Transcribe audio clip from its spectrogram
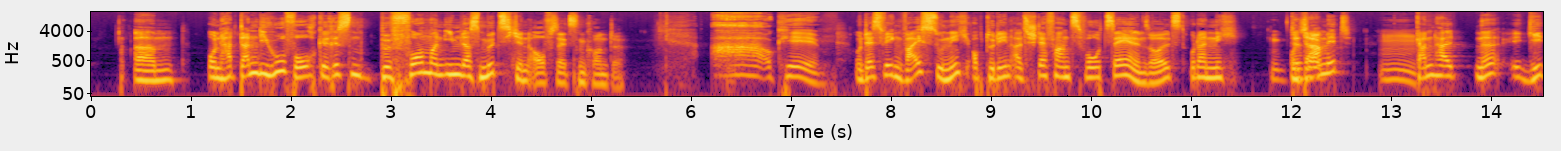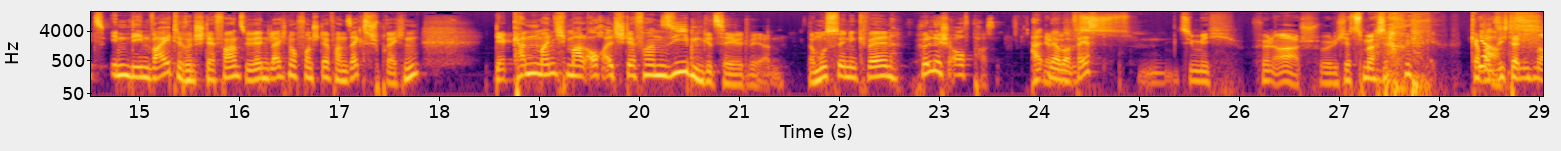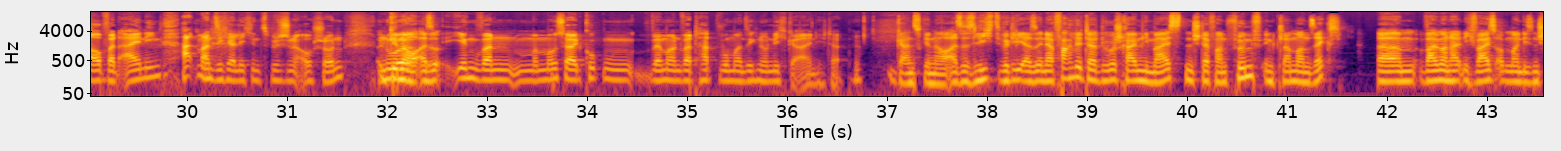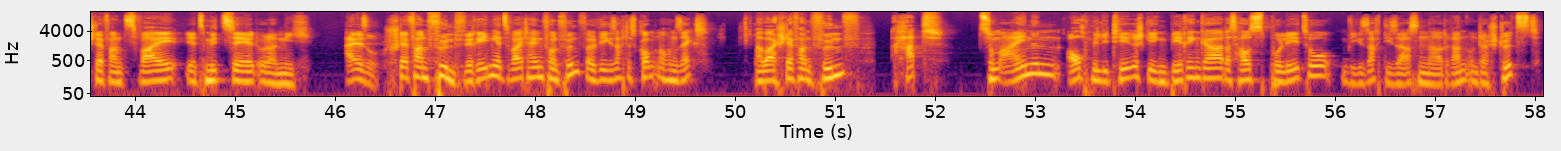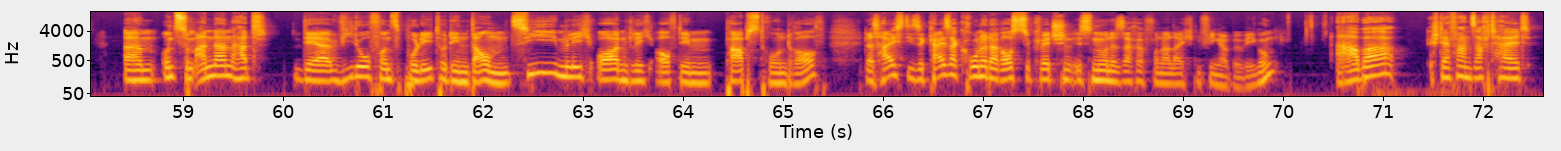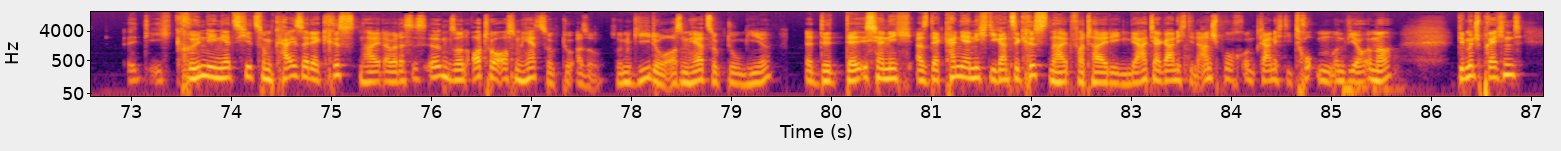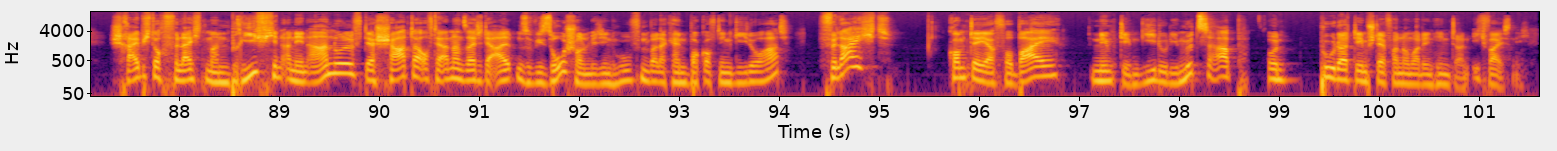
Ähm, und hat dann die Hufe hochgerissen, bevor man ihm das Mützchen aufsetzen konnte. Ah, okay. Und deswegen weißt du nicht, ob du den als Stefan II zählen sollst oder nicht. Und Deshalb, damit mh. kann halt, ne, geht's in den weiteren Stephans, wir werden gleich noch von Stefan 6 sprechen, der kann manchmal auch als Stefan 7 gezählt werden. Da musst du in den Quellen höllisch aufpassen. Halten ja, wir aber fest. Ziemlich für den Arsch, würde ich jetzt mal sagen. Kann ja. man sich da nicht mal auf was einigen? Hat man sicherlich inzwischen auch schon. Nur genau, also irgendwann, man muss halt gucken, wenn man was hat, wo man sich noch nicht geeinigt hat. Ne? Ganz genau. Also es liegt wirklich, also in der Fachliteratur schreiben die meisten Stefan 5 in Klammern 6, ähm, weil man halt nicht weiß, ob man diesen Stefan 2 jetzt mitzählt oder nicht. Also, Stefan 5. Wir reden jetzt weiterhin von 5, weil wie gesagt, es kommt noch ein 6. Aber Stefan 5 hat zum einen auch militärisch gegen Beringa das Haus Spoleto, wie gesagt, die saßen nah dran, unterstützt. Ähm, und zum anderen hat der Vido von Spoleto den Daumen ziemlich ordentlich auf dem Papstthron drauf. Das heißt, diese Kaiserkrone da rauszuquetschen, ist nur eine Sache von einer leichten Fingerbewegung. Aber Stefan sagt halt, ich kröne den jetzt hier zum Kaiser der Christenheit, aber das ist irgend so ein Otto aus dem Herzogtum, also so ein Guido aus dem Herzogtum hier. Äh, der, der, ist ja nicht, also der kann ja nicht die ganze Christenheit verteidigen. Der hat ja gar nicht den Anspruch und gar nicht die Truppen und wie auch immer. Dementsprechend schreibe ich doch vielleicht mal ein Briefchen an den Arnulf, der schart da auf der anderen Seite der Alpen sowieso schon mit den Hufen, weil er keinen Bock auf den Guido hat. Vielleicht kommt er ja vorbei, nimmt dem Guido die Mütze ab und pudert dem Stefan nochmal den Hintern. Ich weiß nicht.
